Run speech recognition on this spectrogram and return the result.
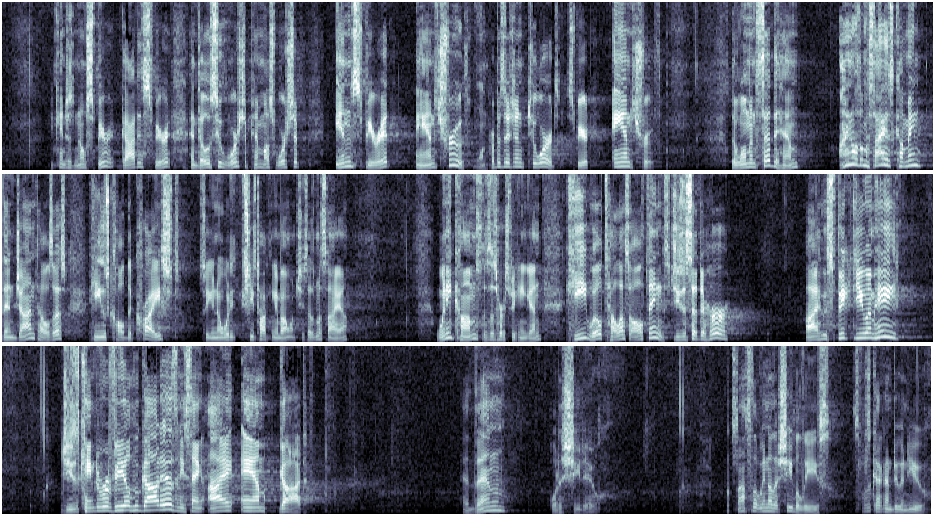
You can't just know spirit. God is spirit, and those who worship him must worship in spirit and truth. One preposition, two words spirit and truth. The woman said to him, I know the Messiah is coming. Then John tells us he was called the Christ. So you know what she's talking about when she says Messiah. When he comes, this is her speaking again, he will tell us all things. Jesus said to her, I who speak to you am he. Jesus came to reveal who God is, and he's saying, I am God. And then, what does she do? It's not so that we know that she believes. So, what's God going to do in you?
